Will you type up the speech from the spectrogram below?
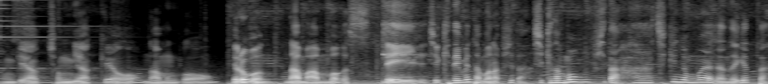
한 계약 정리할게요. 남은 거. 여러분, 나 마음 먹었어. 내일 치킨 이벤트 한번 합시다. 치킨 한번 먹읍시다. 아, 치킨 좀 모아야 안 되겠다.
